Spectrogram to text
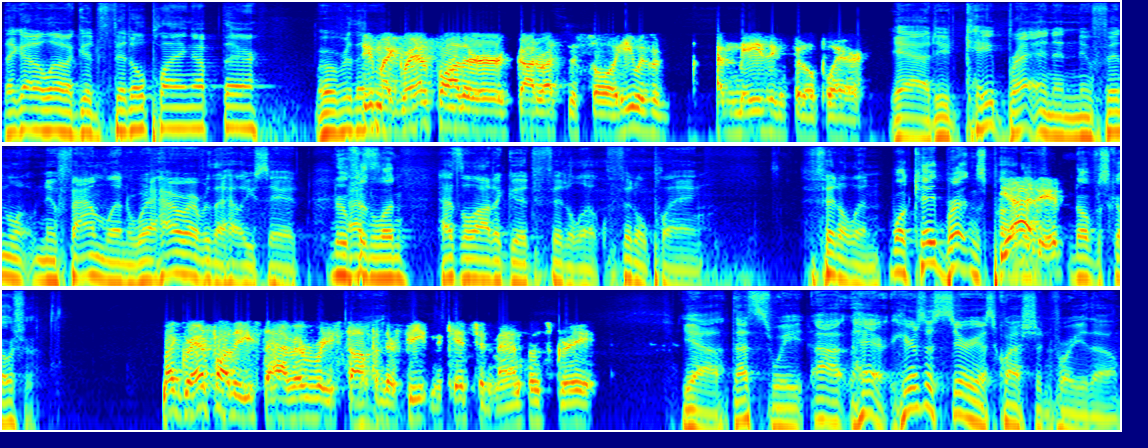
They got a lot of good fiddle playing up there. Over there. Dude, my grandfather, God rest his soul, he was an amazing fiddle player. yeah, dude. Cape Breton and Newfoundland, Newfoundland, or however the hell you say it. Newfoundland. has, a lot of good fiddle fiddle playing. Fiddling. Well, Cape Breton's part Yeah, of dude. Nova Scotia. My grandfather used to have everybody stomping their feet in the kitchen, man. That's great. Yeah, that's sweet. Uh, here, here's a serious question for you though,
